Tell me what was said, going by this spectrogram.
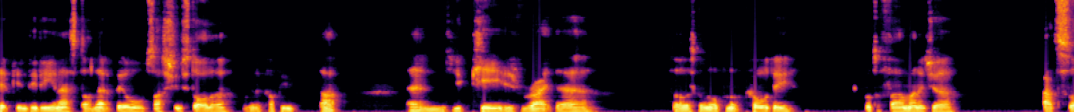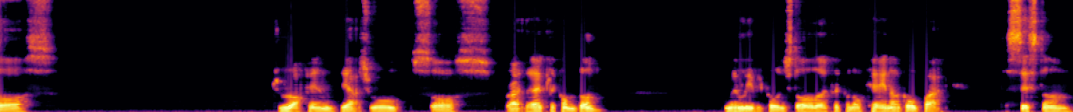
pipkindds.net build slash installer. We're going to copy that and your key is right there. So let's go and open up Kodi, go to file manager, add source, drop in the actual source right there, click on done. I'm going to leave it called installer, click on OK, now go back to system,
